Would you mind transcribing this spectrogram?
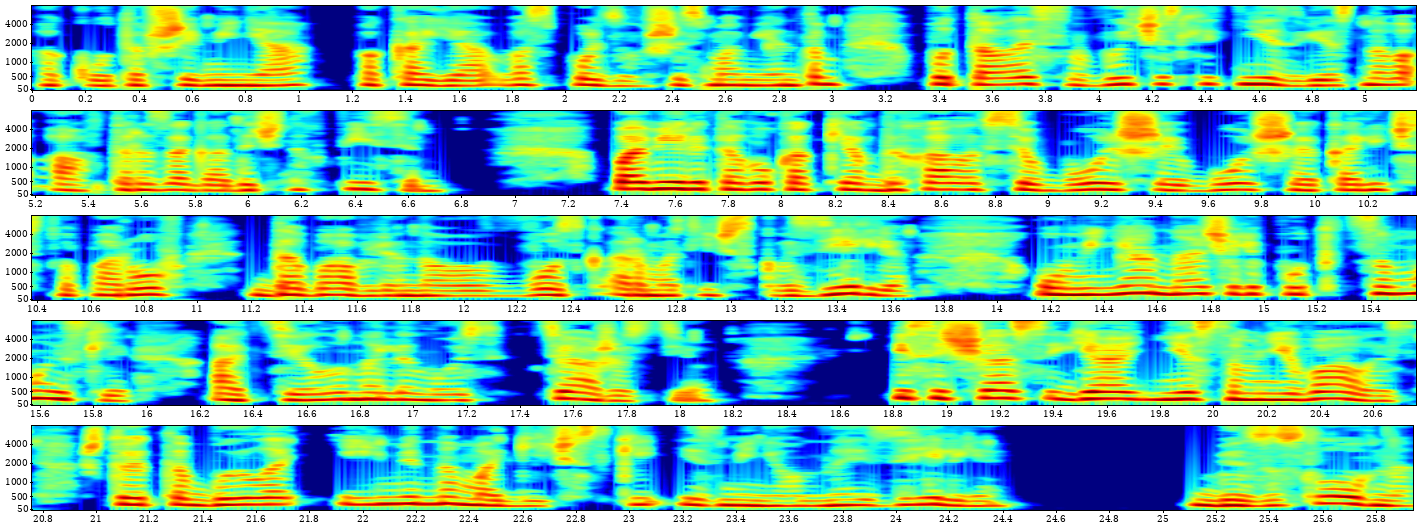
окутавший меня, пока я, воспользовавшись моментом, пыталась вычислить неизвестного автора загадочных писем. По мере того, как я вдыхала все большее и большее количество паров, добавленного в воск ароматического зелья, у меня начали путаться мысли, а тело налилось тяжестью. И сейчас я не сомневалась, что это было именно магически измененное зелье. Безусловно,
